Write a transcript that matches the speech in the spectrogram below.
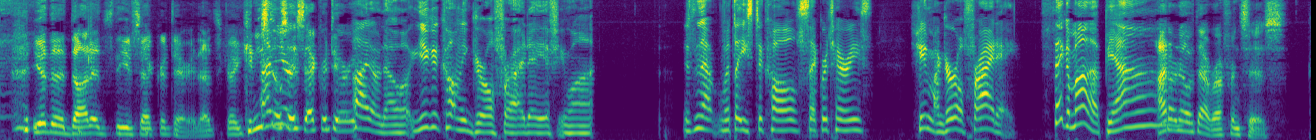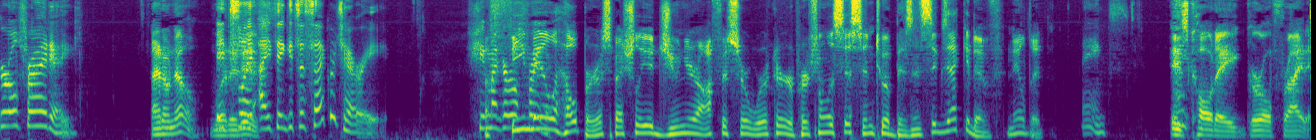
You're the Donna and Steve secretary. That's great. Can you still your- say secretary? I don't know. You could call me Girl Friday if you want. Isn't that what they used to call secretaries? She's my Girl Friday. Stick 'em up, yeah. I don't know what that reference is. Girl Friday. I don't know what it's it like is. I think it's a secretary. She's my a girl female helper, especially a junior officer, worker, or personal assistant to a business executive. Nailed it. Thanks. It's called a Girl Friday.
